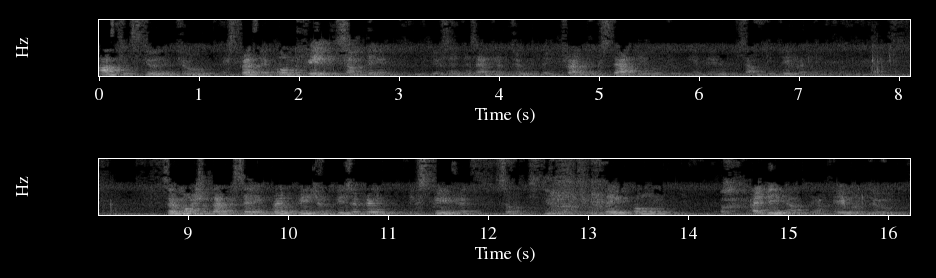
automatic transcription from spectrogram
ask the student to express their own feeling, something usually designers do. They try to extract you to give you something different. So emotion that we say great vision, vision great experience. So students with their own idea, they are able to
